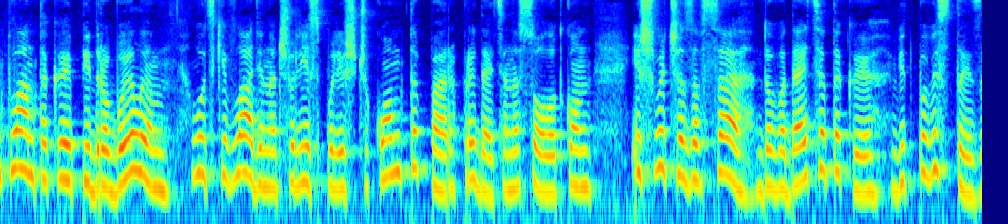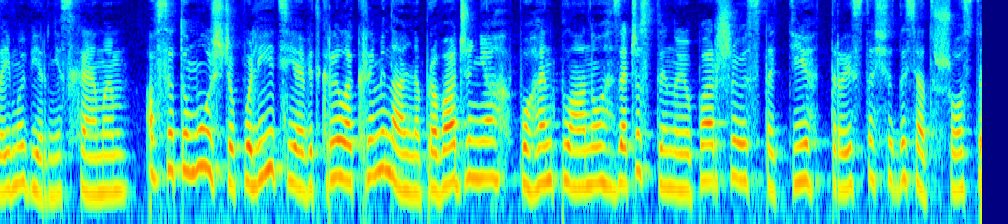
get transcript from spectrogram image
генплан таки підробили. Луцькій владі на чолі з Поліщуком тепер прийдеться не солодко. І швидше за все доведеться таки відповісти за ймовірні схеми. А все тому, що поліція відкрила кримінальне провадження по генплану за частиною першої статті 366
